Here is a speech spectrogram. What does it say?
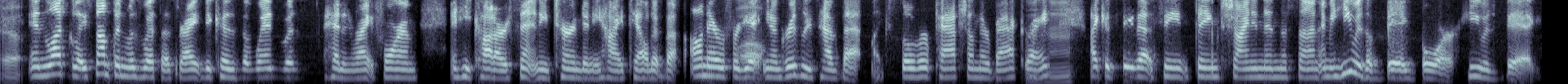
Yeah. And luckily something was with us, right? Because the wind was heading right for him and he caught our scent and he turned and he hightailed it. But I'll never forget, Wow. you know, grizzlies have that like silver patch on their back, right? Mhm. I could see that scene thing shining in the sun. I mean, he was a big boar. He was big.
